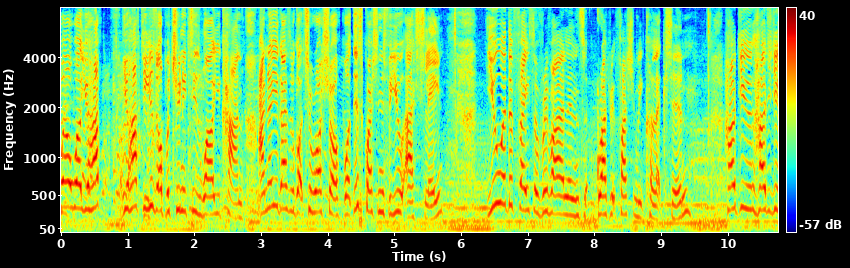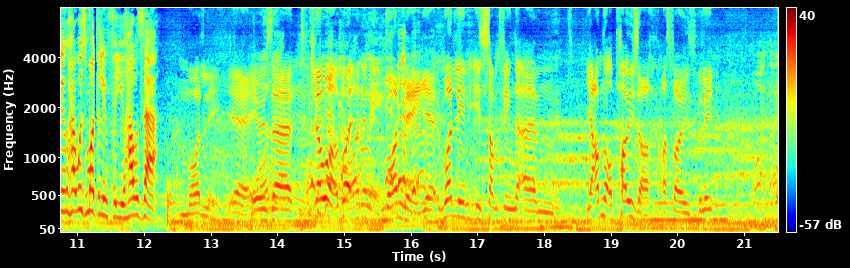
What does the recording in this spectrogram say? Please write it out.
well, well. You have you have to use the opportunities while you can. I know you guys have got to rush off, but this question is for you, Ashley. You were the face of River Island's Graduate Fashion Week collection. How do you? How did you? How was modelling for you? How was that? Modelling, yeah. It was. Uh, do you know what? modelling. Modelling, yeah. Modelling is something that. Um, yeah, I'm not a poser, I suppose. Believe.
